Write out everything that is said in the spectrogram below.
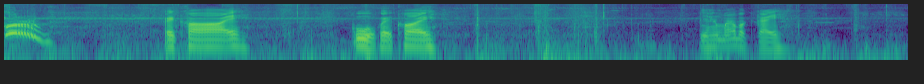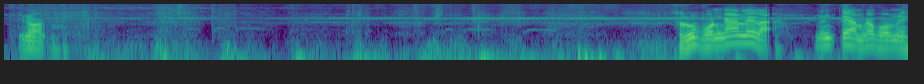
กุ๊รค่อยๆกู้ค่อยๆยังมาบักไก่พี่น้องสรุปผลงานเลยล่ะหนึ่งแต้มครับผมนี่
